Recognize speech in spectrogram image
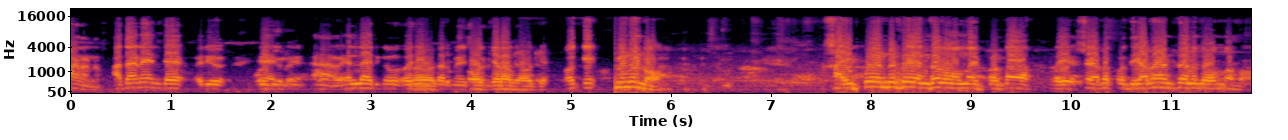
കാണണം. അതാണ് എന്റെ ഒരു എല്ലാവർക്കും ഒരു ഓക്കെ. ഇൻഫർമേഷൻ ഓക്കെ ഹൈപ്പ് കണ്ടിട്ട് എന്താ തോന്നുന്നത്? ഇപ്പോഴത്തെ പ്രേക്ഷക പ്രതികരണം കണ്ടിട്ട് എന്താ തോന്നുന്നുണ്ടോ?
